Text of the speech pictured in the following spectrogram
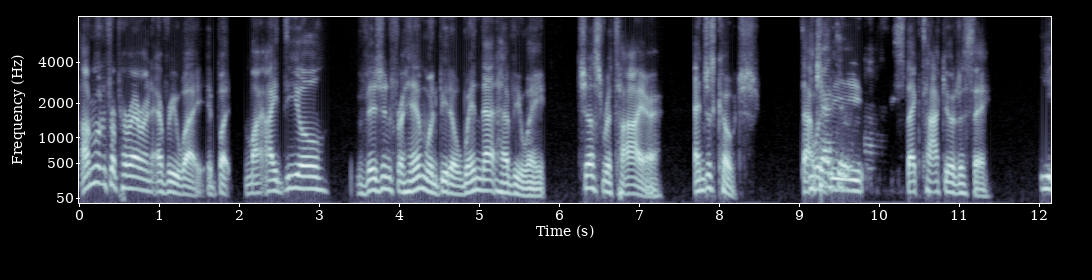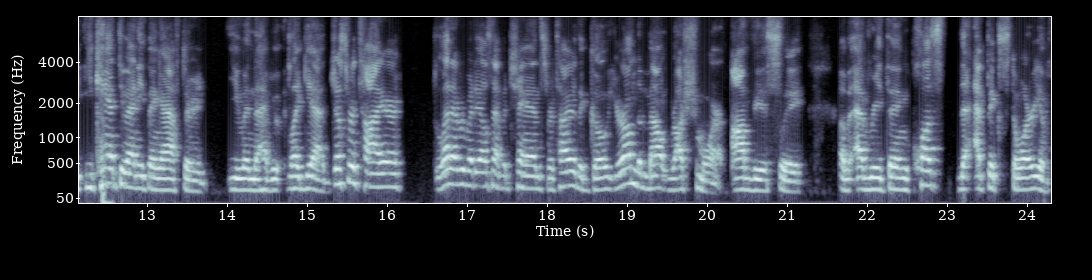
I'm rooting for Pereira in every way, but my ideal vision for him would be to win that heavyweight, just retire and just coach. That You would be spectacular to see. you, you can't do anything after you in the heavy like yeah just retire let everybody else have a chance retire the goat you're on the mount rushmore obviously of everything plus the epic story of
